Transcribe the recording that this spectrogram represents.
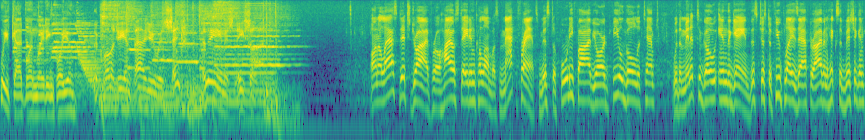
We've got one waiting for you. The quality and value is Sentra. The name is Nissan. On a last-ditch drive for Ohio State in Columbus, Matt Frantz missed a 45-yard field goal attempt with a minute to go in the game. This just a few plays after Ivan Hicks of Michigan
